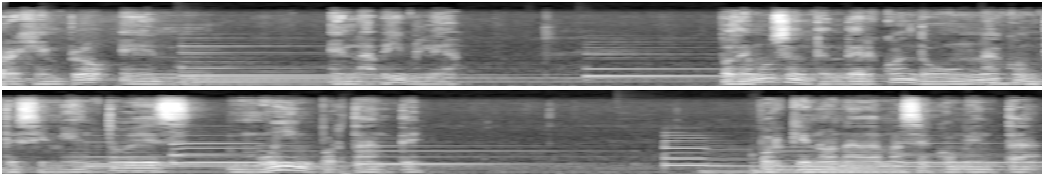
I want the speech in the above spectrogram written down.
Por ejemplo, en, la Biblia podemos entender cuando un acontecimiento es muy importante, porque no nada más se comenta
